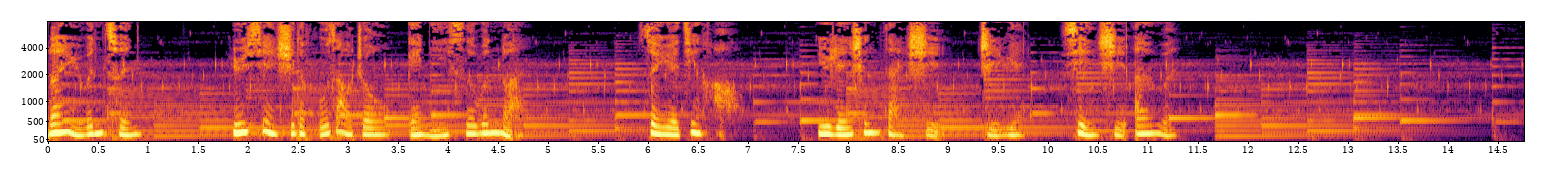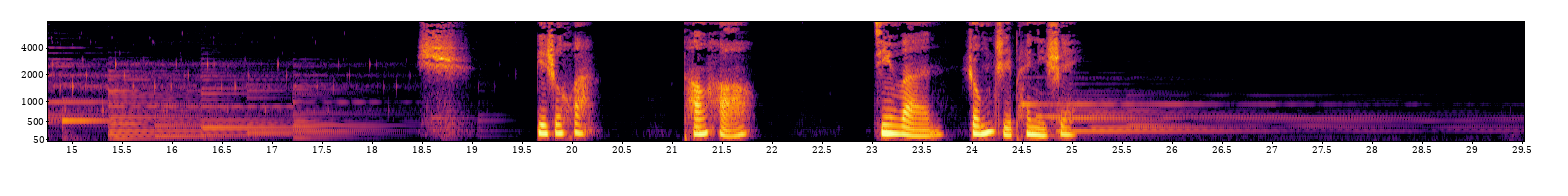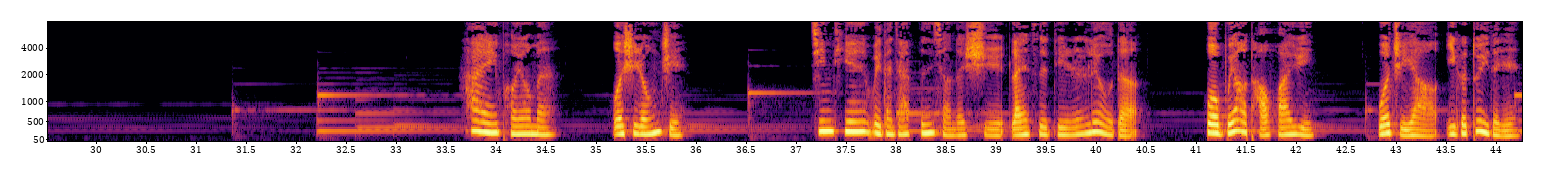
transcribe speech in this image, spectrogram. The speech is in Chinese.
暖与温存，于现实的浮躁中给你一丝温暖。岁月静好，于人生在世，只愿现世安稳。嘘，别说话，躺好。今晚容止陪你睡。嗨，朋友们，我是荣止。今天为大家分享的是来自敌人六的“我不要桃花运，我只要一个对的人”。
